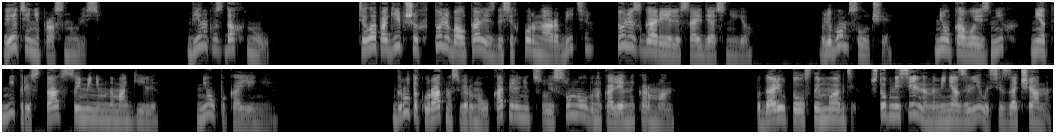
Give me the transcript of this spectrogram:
«Эти не проснулись». Винг вздохнул. Тела погибших то ли болтались до сих пор на орбите, то ли сгорели, сойдя с нее. В любом случае, ни у кого из них нет ни креста с именем на могиле, ни упокоения. Груд аккуратно свернул капельницу и сунул в наколенный карман. Подарю толстой Магде, чтоб не сильно на меня злилась из-за чана.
